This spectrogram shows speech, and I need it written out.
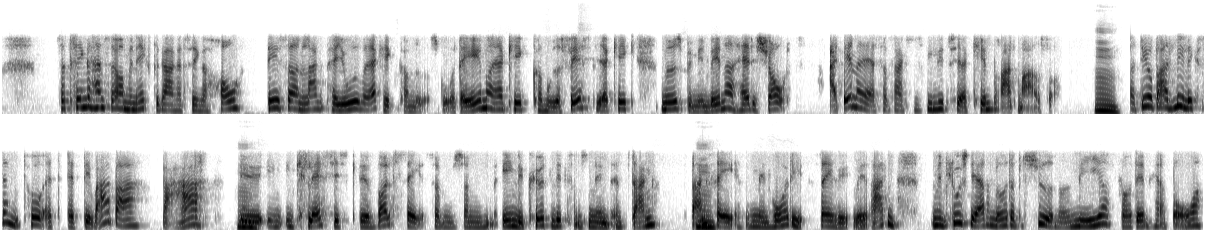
Så tænker han sig om en ekstra gang og tænker, hov, det er så en lang periode, hvor jeg kan ikke komme ned og score damer, jeg kan ikke komme ud og feste, jeg kan ikke mødes med mine venner og have det sjovt. Ej, den er jeg så faktisk villig til at kæmpe ret meget for. Mm. Og det er jo bare et lille eksempel på, at, at det var bare, bare mm. øh, en, en klassisk øh, voldssag, som, som egentlig kørte lidt som sådan en, en stang, stangsag, mm. altså med en hurtig sag ved, ved retten. Men pludselig er der noget, der betyder noget mere for den her borger.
